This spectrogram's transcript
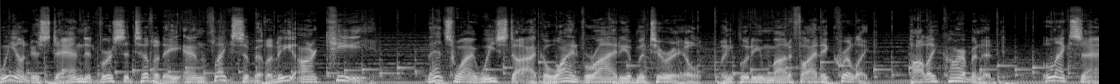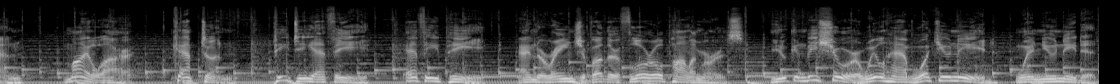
we understand that versatility and flexibility are key. That's why we stock a wide variety of material, including modified acrylic, polycarbonate, Lexan, Mylar, Kapton, PTFE, FEP, and a range of other fluoropolymers. You can be sure we'll have what you need when you need it.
